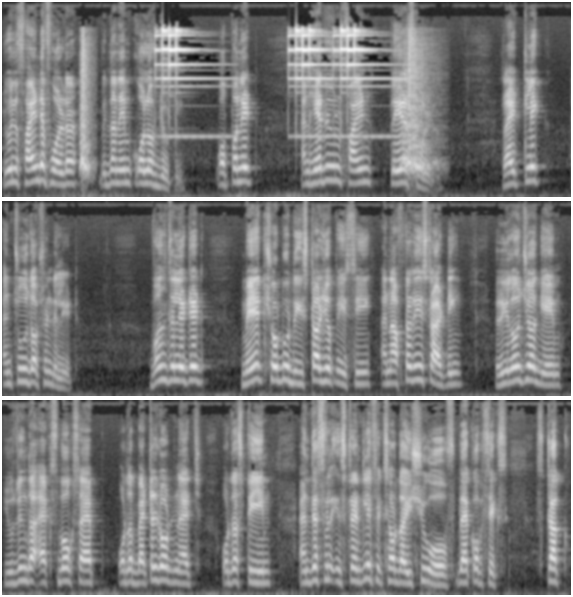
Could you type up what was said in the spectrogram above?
you will find a folder with the name Call of Duty. Open it and here you will find players folder. Right click and choose option delete. Once deleted, make sure to restart your PC and after restarting, relaunch your game using the Xbox app or the battle.net or the Steam and this will instantly fix out the issue of Black Ops 6 stuck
